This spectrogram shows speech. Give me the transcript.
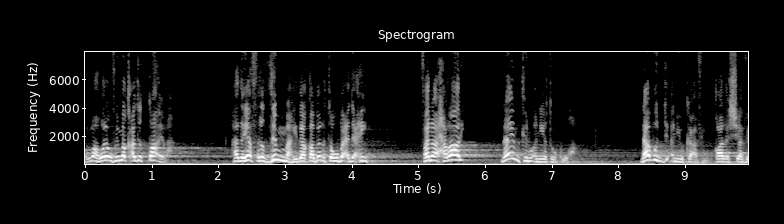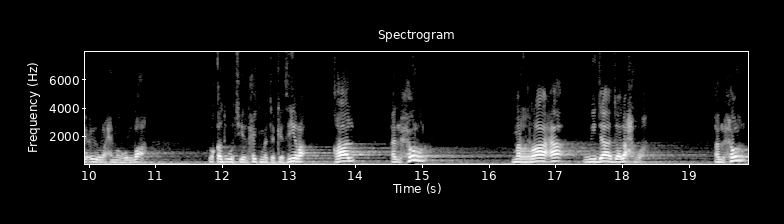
والله ولو في مقعد الطائرة. هذا يفرض ذمة إذا قابلته بعد حين. فالأحرار لا يمكن أن يتركوها. لا بد أن يكافئوا. قال الشافعي رحمه الله وقد أوتي الحكمة كثيرا قال الحر من راعى وداد لحظة. الحر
